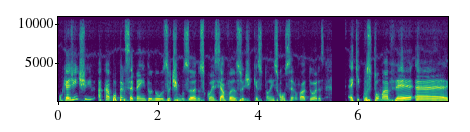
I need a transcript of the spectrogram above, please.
o que a gente acabou percebendo nos últimos anos com esse avanço de questões conservadoras é que costuma haver é,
